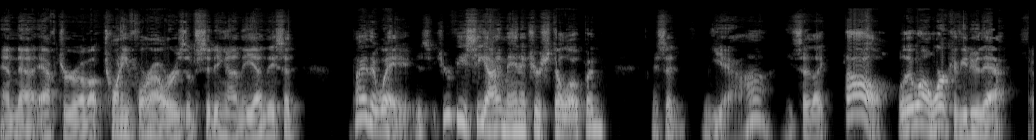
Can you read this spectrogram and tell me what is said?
and uh, after about 24 hours of sitting on the end, they said, "By the way, is your VCI manager still open?" I said, "Yeah." He said, "Like, oh, well, it won't work if you do that." It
